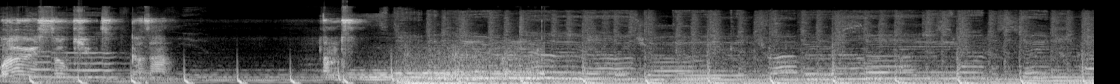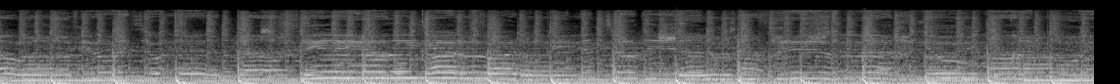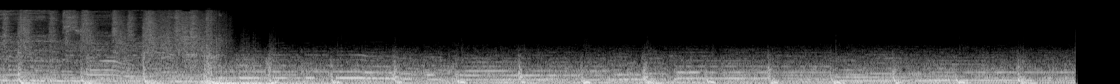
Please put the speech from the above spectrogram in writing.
Why are you so cute? Cause I'm I'm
